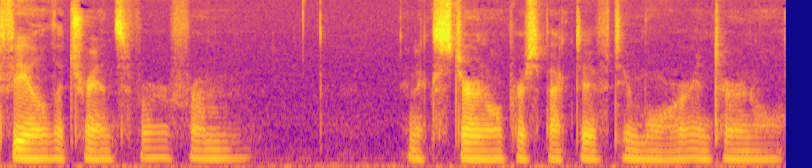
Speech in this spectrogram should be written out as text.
Feel the transfer from an external perspective to more internal.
